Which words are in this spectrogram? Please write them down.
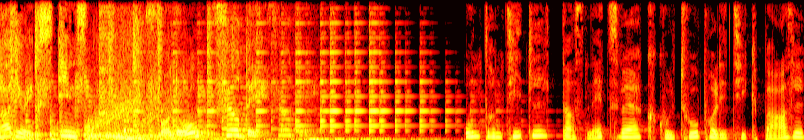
Radio X Info. Foto für dich. Unter dem Titel Das Netzwerk Kulturpolitik Basel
